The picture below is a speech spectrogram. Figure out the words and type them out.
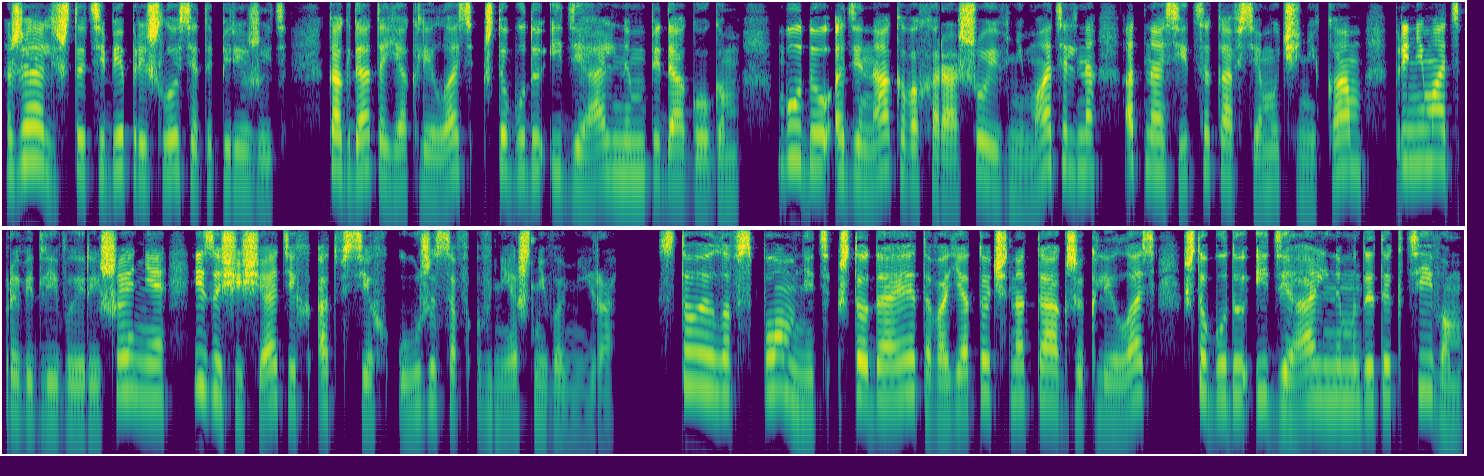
жаль, что тебе пришлось это пережить. Когда-то я клялась, что буду идеальным педагогом, буду одинаково хорошо и внимательно относиться ко всем ученикам, принимать справедливые решения и защищать их от всех ужасов внешнего мира. Стоило вспомнить, что до этого я точно так же клялась, что буду идеальным детективом,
